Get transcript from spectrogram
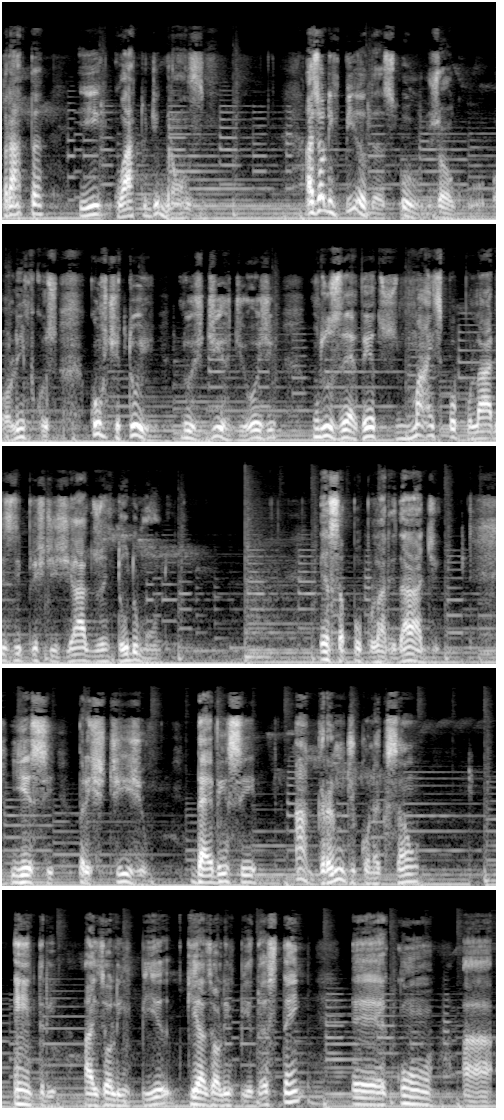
prata e 4 de bronze. As Olimpíadas, ou Jogos Olímpicos, constituem, nos dias de hoje, um dos eventos mais populares e prestigiados em todo o mundo. Essa popularidade e esse prestígio devem-se à grande conexão entre as Olimpíadas que as Olimpíadas têm é, com a,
